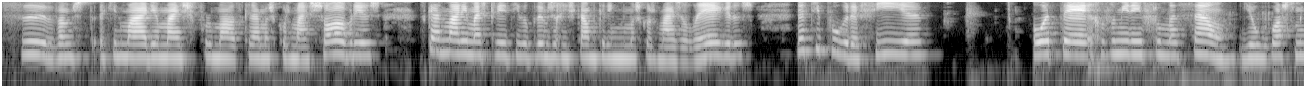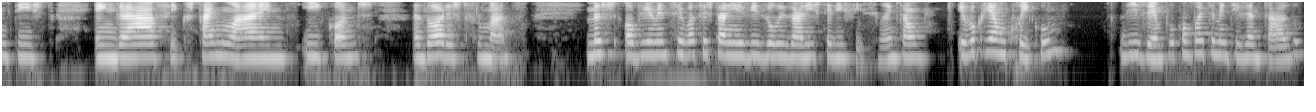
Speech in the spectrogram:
Se vamos aqui numa área mais formal, se calhar umas cores mais sóbrias, se calhar numa área mais criativa podemos arriscar um bocadinho numas cores mais alegres, na tipografia, ou até resumir a informação, e eu gosto muito disto, em gráficos, timelines, ícones, adoro este formato. Mas, obviamente, sem vocês estarem a visualizar isto é difícil. Então, eu vou criar um currículo de exemplo completamente inventado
